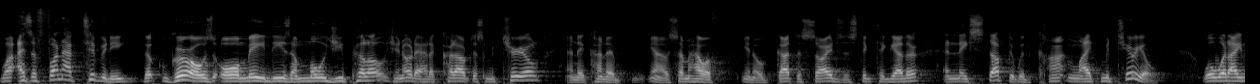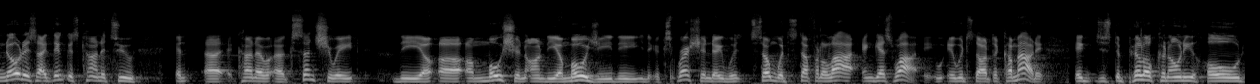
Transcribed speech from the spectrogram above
well, as a fun activity, the girls all made these emoji pillows. You know, they had to cut out this material and they kind of, you know, somehow, you know, got the sides to stick together and they stuffed it with cotton like material. Well, what I noticed, I think, is kind of to uh, kind of accentuate the uh, uh, emotion on the emoji, the, the, expression. They would, some would stuff it a lot, and guess what? It, it would start to come out. It, it just the pillow can only hold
